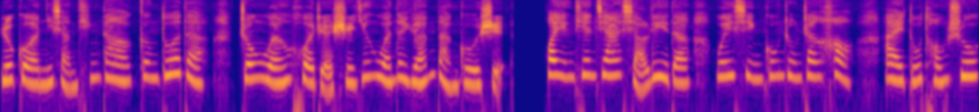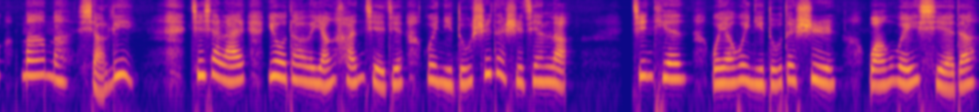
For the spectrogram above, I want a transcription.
如果你想听到更多的中文或者是英文的原版故事，欢迎添加小丽的微信公众账号“爱读童书妈妈小丽”。接下来又到了杨涵姐姐为你读诗的时间了。今天我要为你读的是王维写的。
